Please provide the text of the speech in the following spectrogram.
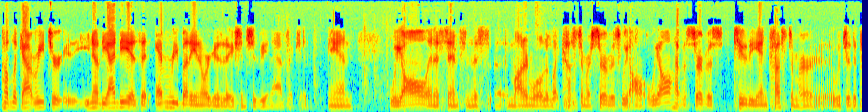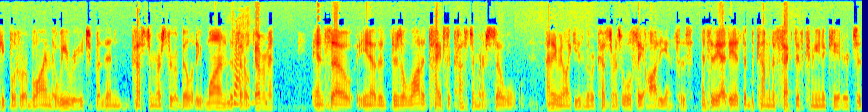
public outreach, or, you know, the idea is that everybody in an organization should be an advocate. And we all, in a sense, in this uh, modern world of like customer service, we all we all have a service to the end customer, which are the people who are blind that we reach, but then customers through Ability One, the right. federal government, and so you know there's a lot of types of customers. So I don't even like using the word customers, but we'll say audiences. And so the idea is to become an effective communicator, to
